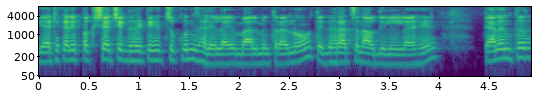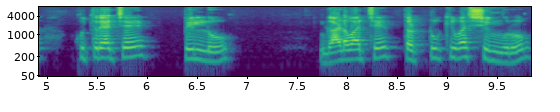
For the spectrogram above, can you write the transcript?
या ठिकाणी पक्ष्याचे घरटे हे चुकून झालेलं आहे बालमित्रांनो. ते घराचं नाव दिलेलं आहे. त्यानंतर कुत्र्याचे पिल्लू गाढवाचे तट्टू किंवा शिंगरू.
